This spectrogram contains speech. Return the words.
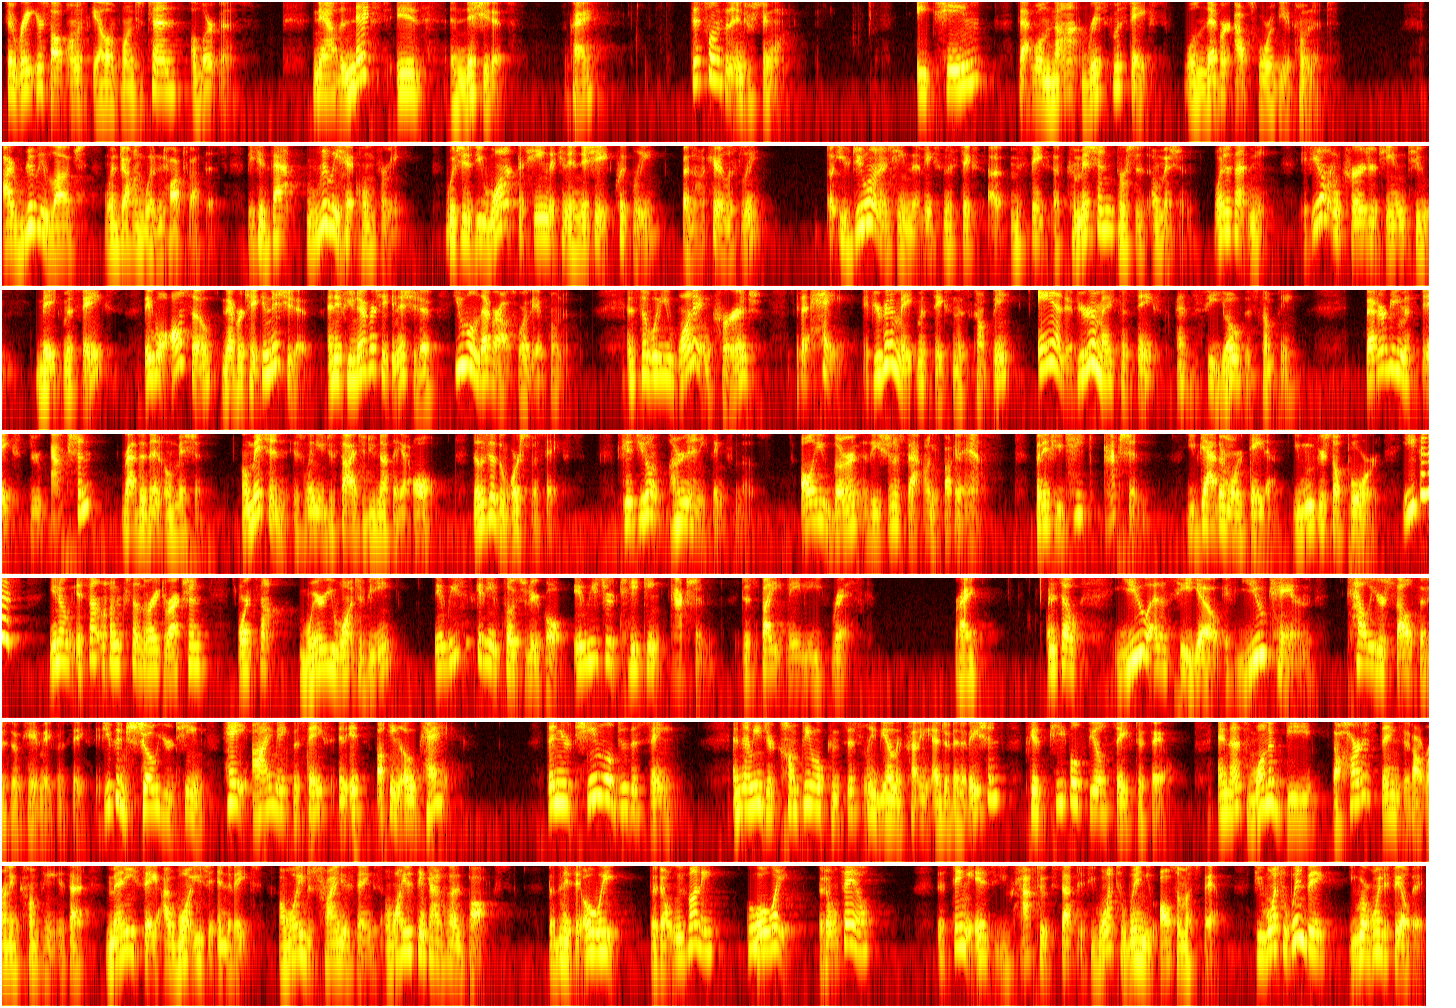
So rate yourself on a scale of one to 10 alertness. Now the next is initiative. Okay. This one's an interesting one. A team that will not risk mistakes will never outscore the opponent. I really loved when John Wooden talked about this because that really hit home for me, which is you want a team that can initiate quickly, but not carelessly. But you do want a team that makes mistakes, uh, mistakes of commission versus omission. What does that mean? If you don't encourage your team to make mistakes, they will also never take initiative. And if you never take initiative, you will never outscore the opponent. And so what you want to encourage is that, hey, if you're going to make mistakes in this company, and if you're going to make mistakes as the CEO of this company, better be mistakes through action rather than omission. Omission is when you decide to do nothing at all. Those are the worst mistakes because you don't learn anything from those. All you learn is that you shouldn't have sat on your fucking ass. But if you take action, you gather more data, you move yourself forward. Even if, you know, it's not 100% in the right direction or it's not where you want to be, at least it's getting you closer to your goal. At least you're taking action despite maybe risk, right? And so you as a CEO, if you can tell yourself that it's okay to make mistakes, if you can show your team, hey, I make mistakes and it's fucking okay, then your team will do the same. And that means your company will consistently be on the cutting edge of innovation because people feel safe to fail. And that's one of the, the hardest things about running a company is that many say, I want you to innovate. I want you to try new things. I want you to think outside the box. But then they say, oh, wait, but don't lose money. Oh, wait, but don't fail. The thing is, you have to accept if you want to win, you also must fail. If you want to win big, you are going to fail big.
